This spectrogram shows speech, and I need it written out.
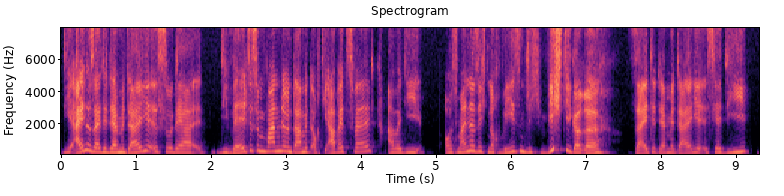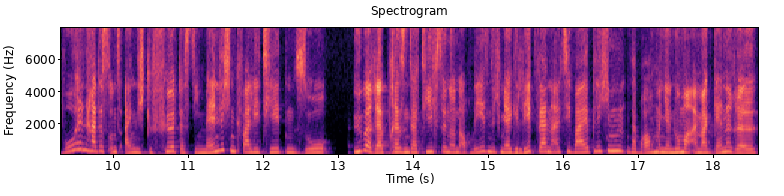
Die eine Seite der Medaille ist so der, die Welt ist im Wandel und damit auch die Arbeitswelt. Aber die aus meiner Sicht noch wesentlich wichtigere Seite der Medaille ist ja die, wohin hat es uns eigentlich geführt, dass die männlichen Qualitäten so überrepräsentativ sind und auch wesentlich mehr gelebt werden als die weiblichen. Da braucht man ja nur mal einmal generell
